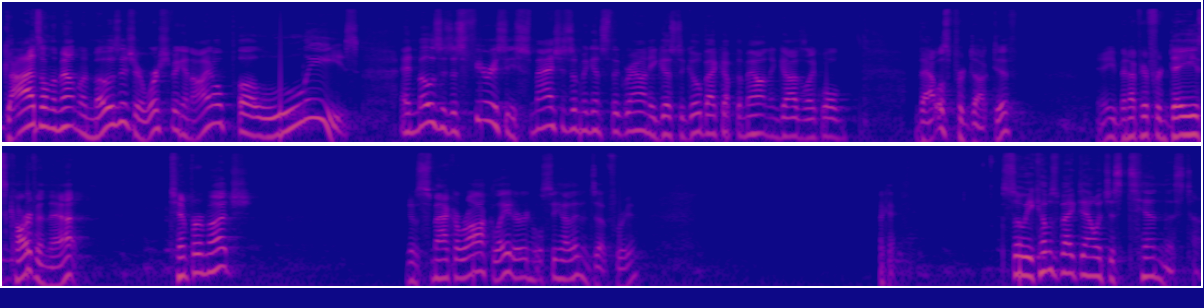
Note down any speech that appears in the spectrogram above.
God's on the mountain with Moses. You're worshiping an idol? Please. And Moses is furious and he smashes them against the ground. He goes to go back up the mountain, and God's like, Well, that was productive. You know, you've been up here for days carving that. Temper much? You're going to smack a rock later. We'll see how that ends up for you. Okay. So he comes back down with just 10 this time.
